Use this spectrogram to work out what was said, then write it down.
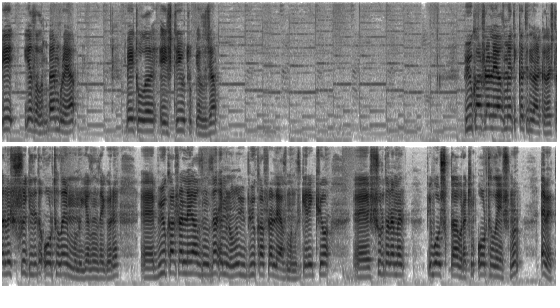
bir yazalım. Ben buraya Beytullah HD YouTube yazacağım. Büyük harflerle yazmaya dikkat edin arkadaşlar ve şu şekilde de ortalayın bunu yazınıza göre. Ee, büyük harflerle yazdığınızdan emin olun büyük harflerle yazmanız gerekiyor. Ee, şuradan hemen bir boşluk daha bırakayım ortalayın şunu. Evet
